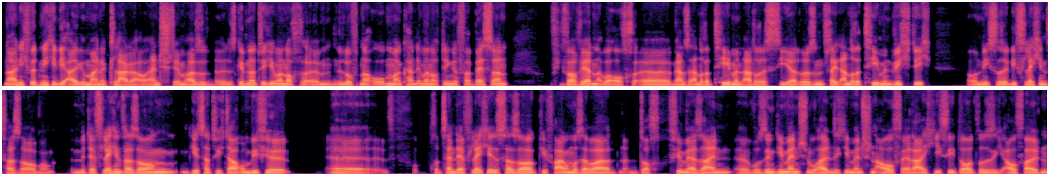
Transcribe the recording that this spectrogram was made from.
nein, ich würde nicht in die allgemeine Klage einstimmen. Also äh, es gibt natürlich immer noch ähm, Luft nach oben, man kann immer noch Dinge verbessern. Vielfach werden aber auch äh, ganz andere Themen adressiert oder sind vielleicht andere Themen wichtig und nicht so sehr die Flächenversorgung. Mit der Flächenversorgung geht es natürlich darum, wie viel äh, Prozent der Fläche ist versorgt. Die Frage muss aber doch viel mehr sein, äh, wo sind die Menschen, wo halten sich die Menschen auf, erreiche ich sie dort, wo sie sich aufhalten.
